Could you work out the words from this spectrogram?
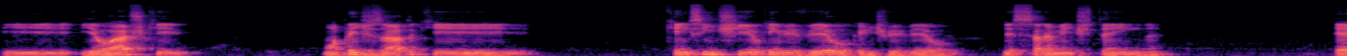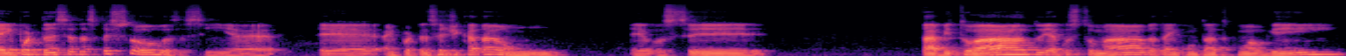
E, e, eu acho que um aprendizado que quem sentiu, quem viveu, o que a gente viveu, necessariamente tem, né, é a importância das pessoas, assim, é, é a importância de cada um, é você tá habituado e acostumado a estar em contato com alguém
